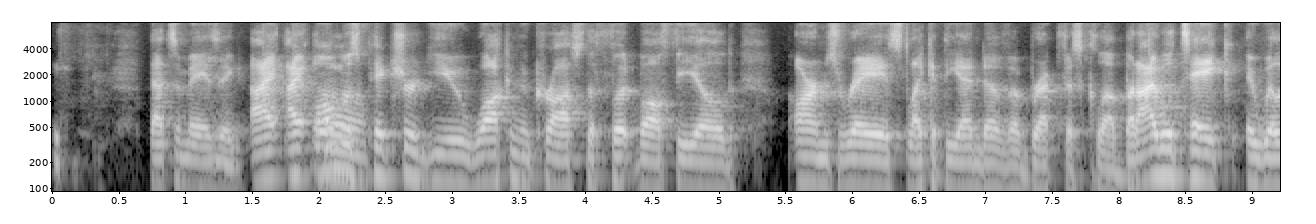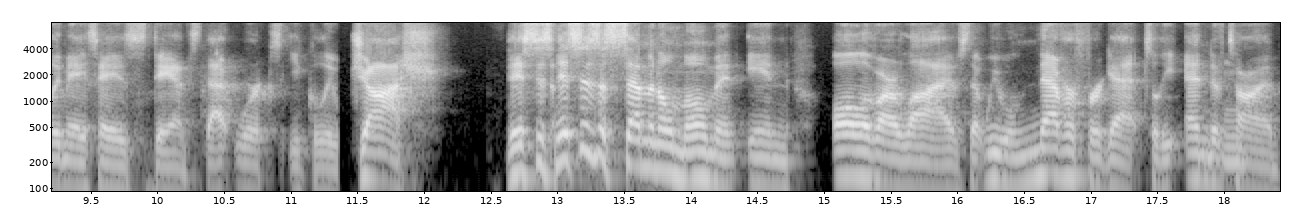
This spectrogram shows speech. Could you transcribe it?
music. That's amazing. I, I almost Oh. pictured you walking across the football field, arms raised, like at the end of a breakfast club. But I will take a Willie Mays Hayes dance. That works equally. Josh, this is this is a seminal moment in all of our lives that we will never forget till the end of Mhm. time.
